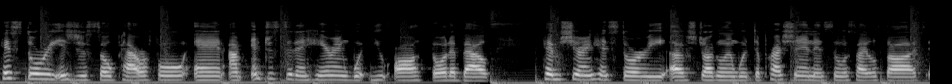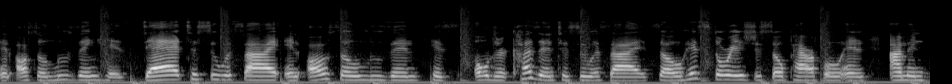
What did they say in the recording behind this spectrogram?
his story is just so powerful, and I'm interested in hearing what you all thought about him sharing his story of struggling with depression and suicidal thoughts, and also losing his dad to suicide, and also losing his older cousin to suicide. So his story is just so powerful, and I'm in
